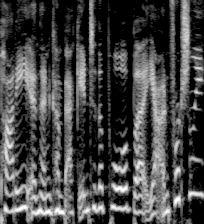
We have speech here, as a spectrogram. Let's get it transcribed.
potty and then come back into the pool. But yeah, unfortunately,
